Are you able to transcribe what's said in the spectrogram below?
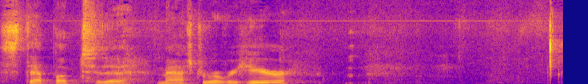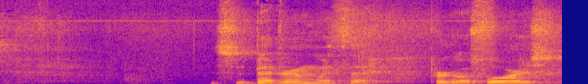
Step up to the master over here. This is a bedroom with uh, the pergo floors.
